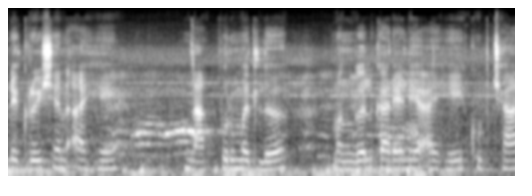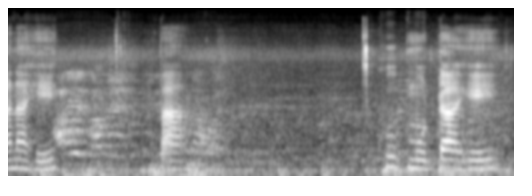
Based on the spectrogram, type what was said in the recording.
डेकोरेशन आहे. नागपूरमधलं मंगल कार्यालय आहे. खूप छान आहे. पहा. खूप मोठं आहे.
